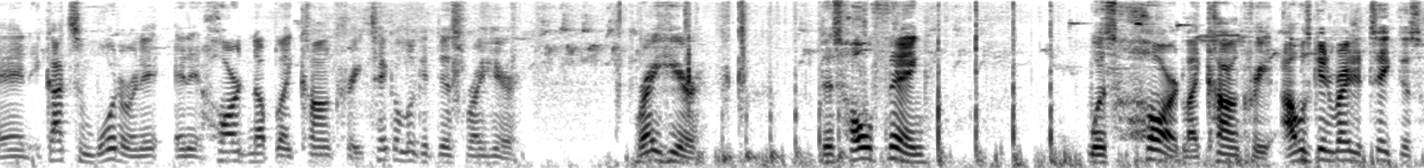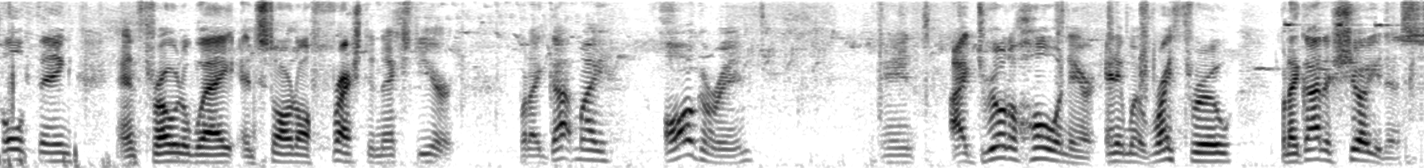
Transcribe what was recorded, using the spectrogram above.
and it got some water in it and it hardened up like concrete. Take a look at this right here. Right here. This whole thing was hard like concrete. I was getting ready to take this whole thing and throw it away and start off fresh the next year. But I got my auger in and I drilled a hole in there and it went right through, but I gotta show you this.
